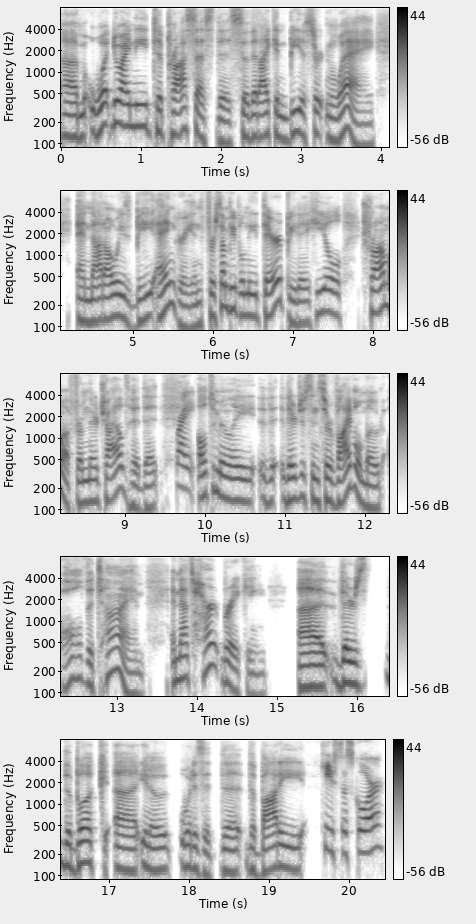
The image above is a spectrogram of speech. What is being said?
Um, what do i need to process this so that i can be a certain way and not always be angry? And for some people need therapy to heal trauma from their childhood that right. ultimately th- they're just in survival mode all the time and that's heartbreaking. Uh, there's the book uh, you know what is it? The the body keeps the score?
